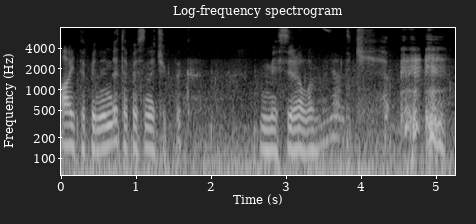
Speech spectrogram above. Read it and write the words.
Aytepe'nin de tepesine çıktık. Mesire alanına geldik.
